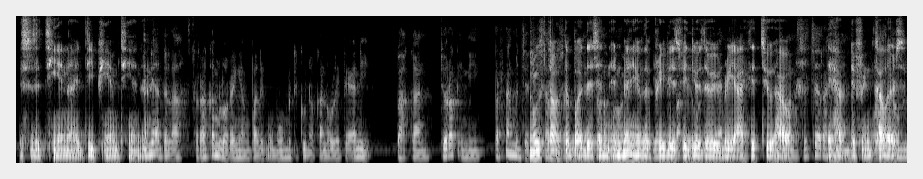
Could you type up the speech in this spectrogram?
This is a TNI, DPM TNI. Ini adalah seragam loreng yang paling umum digunakan oleh TNI Bahkan, corak ini pernah menjadi We've talked about this in, in many of the previous videos that we reacted to, how they have different colors.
